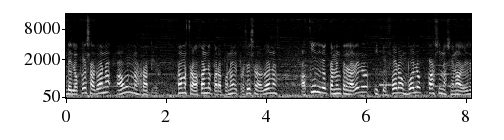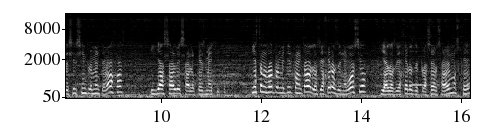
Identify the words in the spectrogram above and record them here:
de lo que es aduana aún más rápido. Estamos trabajando para poner el proceso de aduanas aquí directamente en Laredo y que fuera un vuelo casi nacional, es decir, simplemente bajas y ya sales a lo que es México. Y esto nos va a permitir conectar a los viajeros de negocio y a los viajeros de placer. Sabemos que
